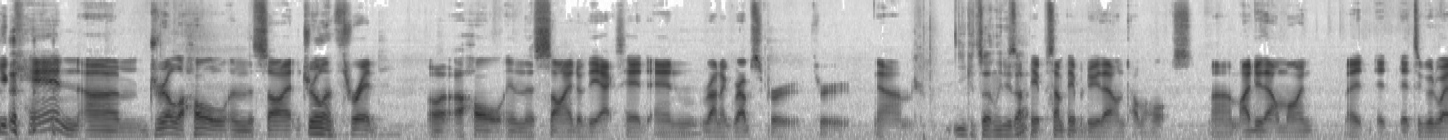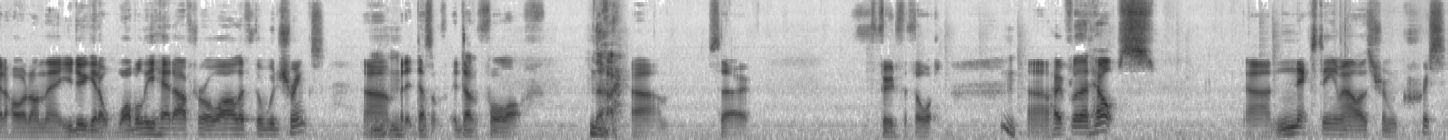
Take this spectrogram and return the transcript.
you can um, drill a hole in the side, drill and thread a hole in the side of the axe head and run a grub screw through. Um, You can certainly do some that. people, some people do that on tomahawks. Um, I do that on mine. It, it, it's a good way to hold it on there. You do get a wobbly head after a while if the wood shrinks, um, but it doesn't. It doesn't fall off. No. Um, so, food for thought. Uh, hopefully that helps. Uh, next email is from Chris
